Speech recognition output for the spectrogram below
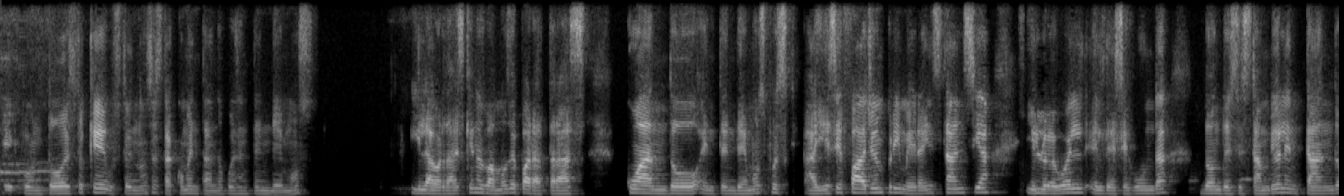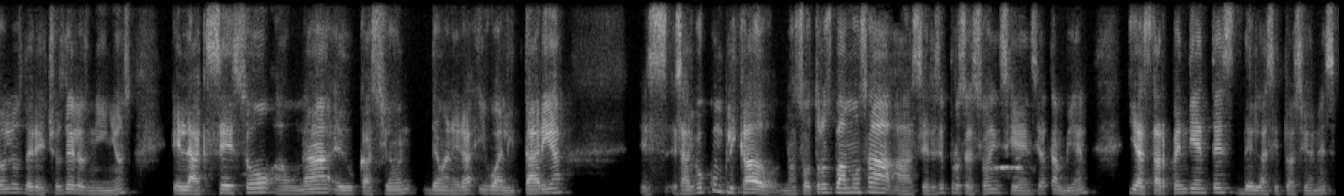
que con todo esto que usted nos está comentando, pues entendemos. Y la verdad es que nos vamos de para atrás cuando entendemos pues hay ese fallo en primera instancia y luego el, el, de segunda donde se están violentando los derechos de los niños, el acceso a una educación de manera igualitaria es, es algo complicado. Nosotros vamos a, hacer ese proceso de incidencia también y a estar pendientes de las situaciones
